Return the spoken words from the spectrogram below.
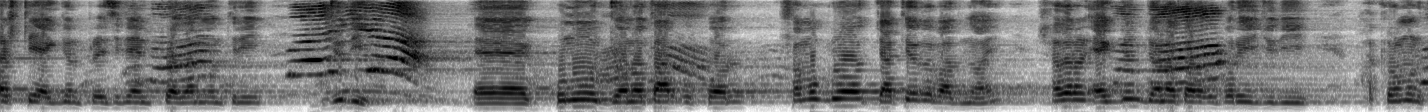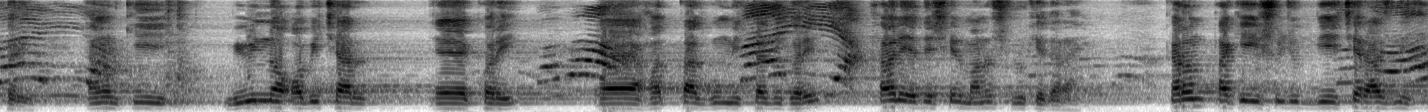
রাষ্ট্রে একজন প্রেসিডেন্ট, প্রধানমন্ত্রী যদি কোনো জনতার উপর সমগ্র জাতীয়তাবাদ নয়, সাধারণ একজন জনতার উপরেই যদি আক্রমণ করে, এমনকি বিভিন্ন অবিচার করে হত্যা, গুম ইত্যাদি করে, তাহলে এদেশের মানুষ রুখে দাঁড়ায়। কারণ তাকে এই সুযোগ দিয়েছে রাজনীতি।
